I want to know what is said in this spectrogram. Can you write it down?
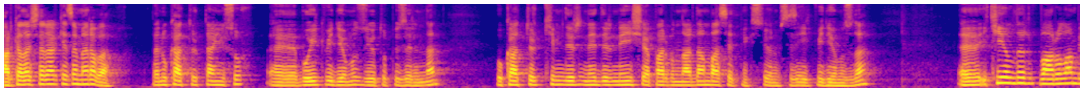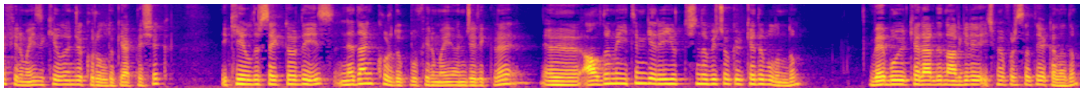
Arkadaşlar herkese merhaba. Ben Ukat Türk'ten Yusuf. Ee, bu ilk videomuz YouTube üzerinden. Ukat Türk kimdir, nedir, ne iş yapar bunlardan bahsetmek istiyorum size ilk videomuzda. Ee, iki yıldır var olan bir firmayız. İki yıl önce kurulduk yaklaşık. İki yıldır sektördeyiz. Neden kurduk bu firmayı öncelikle? Ee, aldığım eğitim gereği yurt dışında birçok ülkede bulundum. Ve bu ülkelerde nargile içme fırsatı yakaladım.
